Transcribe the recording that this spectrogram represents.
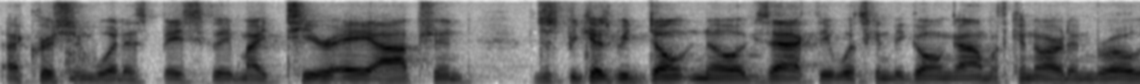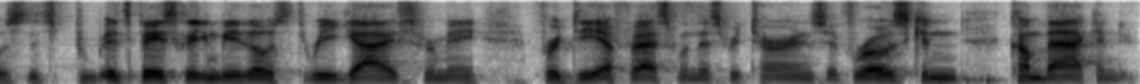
at Christian Wood as basically my tier A option, just because we don't know exactly what's to be going on with Kennard and Rose. It's it's basically to be those three guys for me for DFS when this returns. If Rose can come back and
